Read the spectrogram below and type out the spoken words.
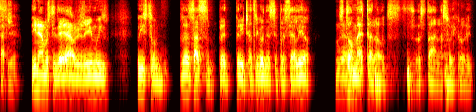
Tačno. I ne možete da ja živim u, is- u istom, sad sam pred 3-4 godine se preselio, Da. 100 metara od stana svojih roditelja.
